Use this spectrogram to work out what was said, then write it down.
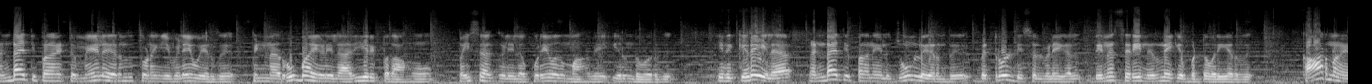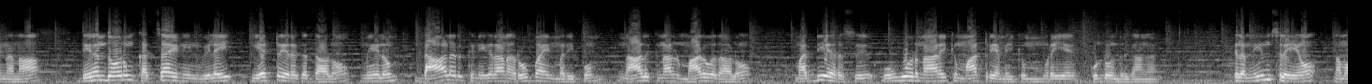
ரெண்டாயிரத்தி பதினெட்டு மேலே இருந்து தொடங்கிய விலை உயர்வு பின்னர் ரூபாய்களில் அதிகரிப்பதாகவும் பைசாக்களில் குறைவதுமாகவே இருந்து வருது. இதுக்கிடையில் ரெண்டாயிரத்தி பதினேழு ஜூனில் இருந்து பெட்ரோல் டீசல் விலைகள் தினசரி நிர்ணயிக்கப்பட்டு வருகிறது. காரணம் என்னன்னா தினந்தோறும் கச்சா எண்ணெயின் விலை ஏற்ற இறக்கத்தாலும் மேலும் டாலருக்கு நிகரான ரூபாயின் மதிப்பும் நாளுக்கு நாள் மாறுவதாலும் மத்திய அரசு ஒவ்வொரு நாளைக்கும் மாற்றி அமைக்கும் முறையை கொண்டு வந்திருக்காங்க. சில மீம்ஸ்லையும் நம்ம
